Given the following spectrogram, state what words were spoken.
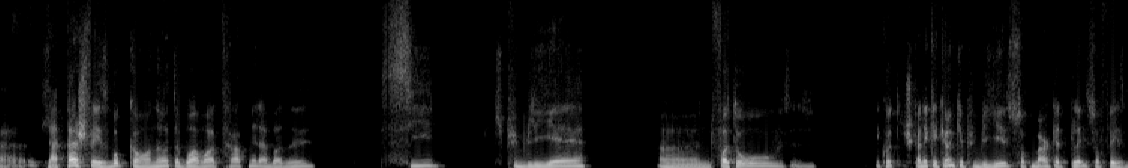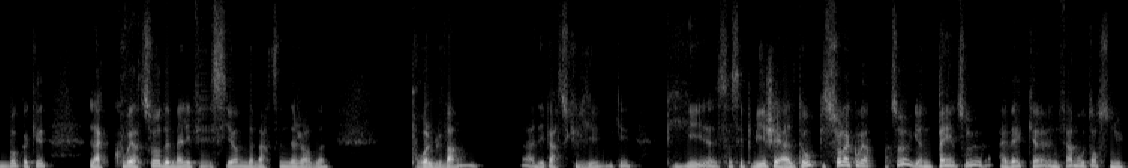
Euh, la page Facebook qu'on a, tu as beau avoir 30 000 abonnés. Si tu publiais une photo, écoute, je connais quelqu'un qui a publié sur Marketplace, sur Facebook, OK, la couverture de Maléficium de Martine Desjardins pour le vendre à des particuliers. Puis euh, ça s'est publié chez Alto. Puis sur la couverture, il y a une peinture avec euh, une femme au torse nu.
